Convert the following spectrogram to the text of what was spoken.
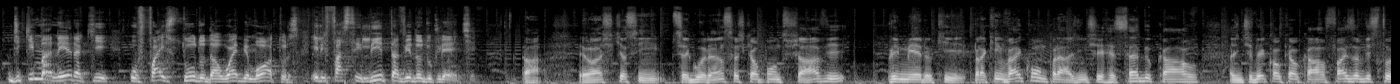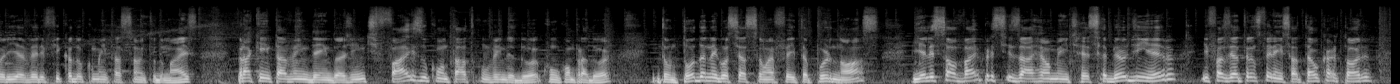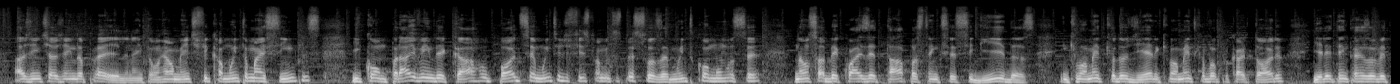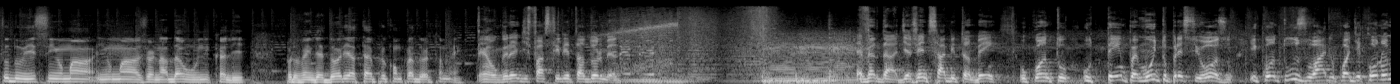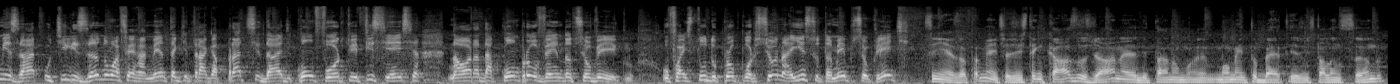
De que maneira que o faz tudo da Web Motors, ele facilita a vida do cliente? Tá. Eu acho que assim, segurança acho que é o ponto chave primeiro que para quem vai comprar, a gente recebe o carro, a gente vê qual é o carro, faz a vistoria, verifica a documentação e tudo mais. Para quem está vendendo, a gente faz o contato com o vendedor, com o comprador. Então toda a negociação é feita por nós e ele só vai precisar realmente receber o dinheiro e fazer a transferência até o cartório, a gente agenda para ele, né? Então realmente fica muito mais simples e comprar e vender carro pode ser muito difícil para muitas pessoas. É muito comum você não saber quais etapas têm que ser seguidas, em que momento que eu dou dinheiro, em que momento que eu vou para o cartório e ele tenta resolver tudo isso em uma, em uma jornada única ali para o vendedor e até para o comprador também. É um grande facilitador mesmo. É verdade. A gente sabe também o quanto o tempo é muito precioso e quanto o usuário pode economizar utilizando uma ferramenta que traga praticidade, conforto e eficiência na hora da compra ou venda do seu veículo. O Faz Tudo proporciona isso também para o seu cliente? Sim, exatamente. A gente tem casos já, né? Ele está no momento beta e a gente está lançando.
